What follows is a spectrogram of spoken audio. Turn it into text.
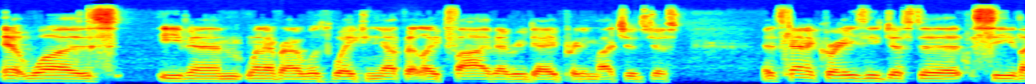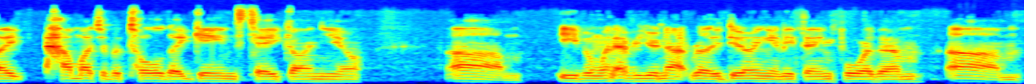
it was even whenever I was waking up at like five every day. Pretty much, it's just it's kind of crazy just to see like how much of a toll that games take on you, um, even whenever you're not really doing anything for them. Um,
